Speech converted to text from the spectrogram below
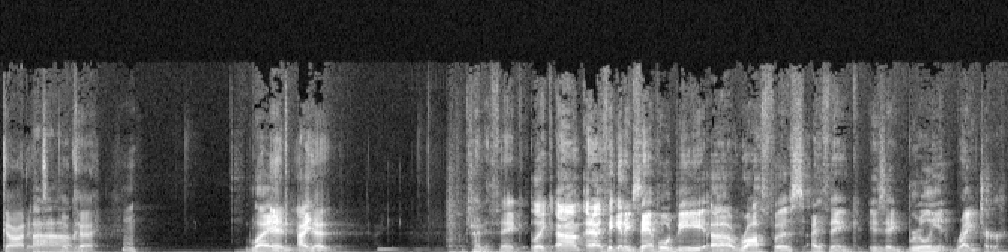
Got it. Um, okay. Like And I, that, I'm trying to think. Like, um, and I think an example would be uh, Rothfuss. I think is a brilliant writer,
